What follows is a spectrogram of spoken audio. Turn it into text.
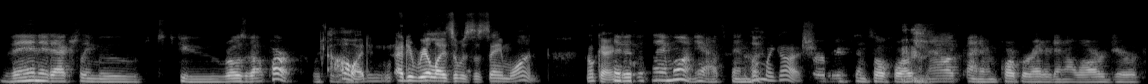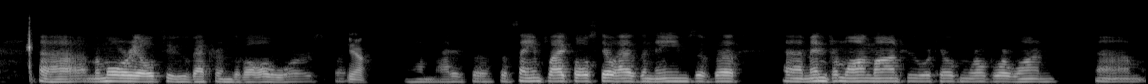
then it actually moved to Roosevelt Park, Oh, I didn't. I didn't realize it was the same one. Okay. it is the same one. Yeah, it's been Oh my gosh. and so forth. Now it's kind of incorporated in a larger uh, memorial to veterans of all wars. But, Yeah. Um, that is the, the same flagpole, still has the names of the uh, men from Longmont who were killed in World War One um,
